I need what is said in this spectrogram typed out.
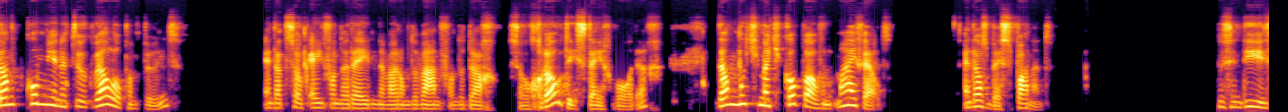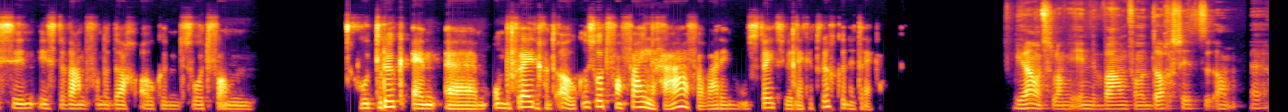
Dan kom je natuurlijk wel op een punt, en dat is ook een van de redenen waarom de waan van de dag zo groot is tegenwoordig. Dan moet je met je kop boven het maaiveld. En dat is best spannend. Dus in die zin is de waan van de dag ook een soort van, hoe druk en ehm, onbevredigend ook, een soort van veilige haven waarin we ons steeds weer lekker terug kunnen trekken. Ja, want zolang je in de waan van de dag zit, dan eh,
